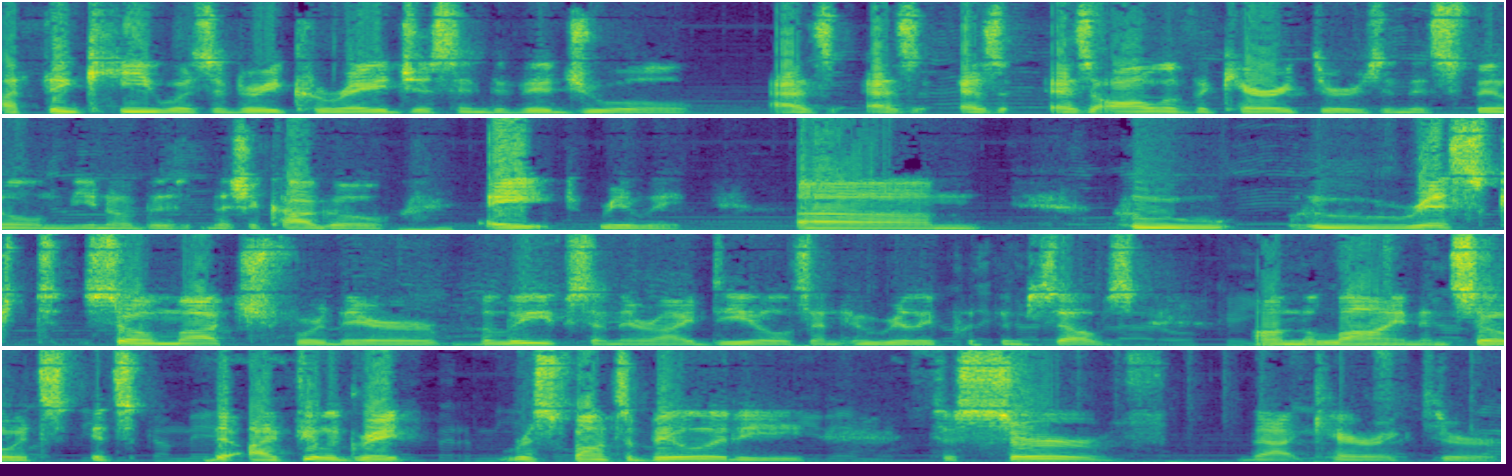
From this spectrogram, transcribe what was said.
I think he was a very courageous individual, as as as as all of the characters in this film. You know, the the Chicago mm-hmm. Eight, really, um, who who risked so much for their beliefs and their ideals, and who really put themselves on the line. And so it's it's I feel a great responsibility to serve that character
